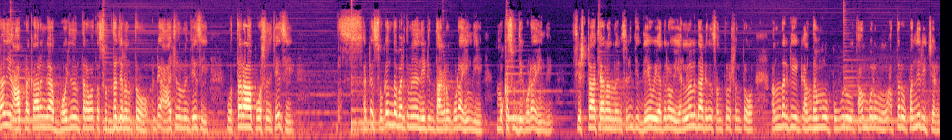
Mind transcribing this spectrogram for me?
కానీ ఆ ప్రకారంగా భోజనం తర్వాత శుద్ధ జలంతో అంటే ఆచరణం చేసి ఉత్తరా పోషణ చేసి అంటే సుగంధభరితమైన నీటిని తాగడం కూడా అయింది ముఖశుద్ధి కూడా అయింది. శిష్టాచారాన్ని అనుసరించి దేవు ఎదలో ఎల్లలు దాటిన సంతోషంతో అందరికీ గంధము పువ్వులు తాంబూరము అత్తరు పన్నీరు ఇచ్చాడు.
